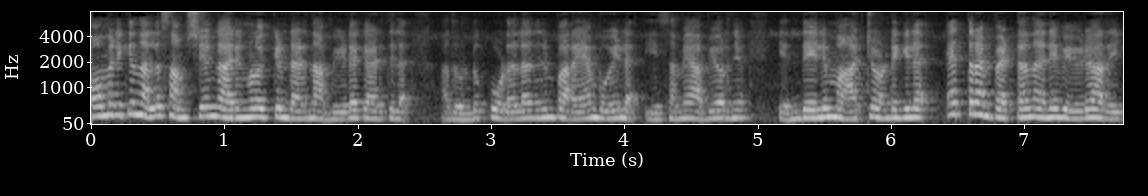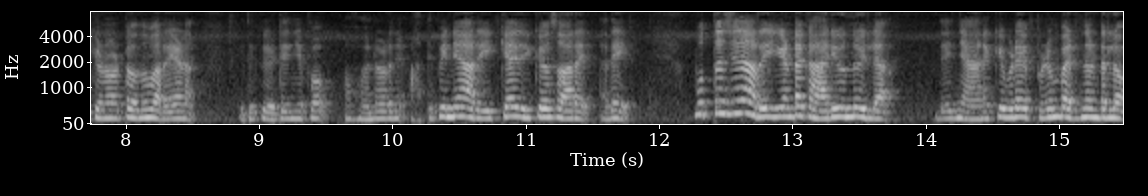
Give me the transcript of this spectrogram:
ഓമനിക്ക് നല്ല സംശയം കാര്യങ്ങളൊക്കെ ഉണ്ടായിരുന്നു അബിയുടെ കാര്യത്തിൽ അതുകൊണ്ട് കൂടുതൽ അതിനും പറയാൻ പോയില്ല. ഈ സമയം അബി പറഞ്ഞു എന്തേലും മാറ്റം ഉണ്ടെങ്കിൽ എത്രയും പെട്ടെന്ന് തന്നെ വിവരം അറിയിക്കണം കേട്ടോ എന്ന് പറയണം. ഇത് കേട്ടുകഴിഞ്ഞപ്പോൾ ഓമന പറഞ്ഞു അത് പിന്നെ അറിയിക്കാതിരിക്കോ സാറേ. അതെ മുത്തച്ഛനെ അറിയിക്കേണ്ട കാര്യമൊന്നുമില്ല. ദേ ഞാനൊക്കെ ഇവിടെ എപ്പോഴും വരുന്നുണ്ടല്ലോ.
